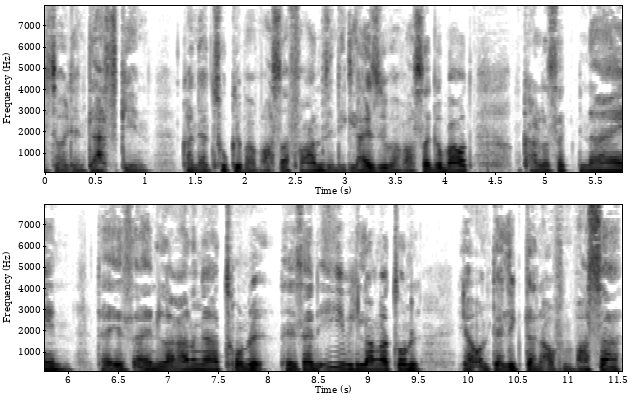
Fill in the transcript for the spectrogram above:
soll denn das gehen? Kann der Zug über Wasser fahren? Sind die Gleise über Wasser gebaut? Und Carlos sagt, nein, da ist ein langer Tunnel. Da ist ein ewig langer Tunnel. Ja, und der liegt dann auf dem Wasser?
